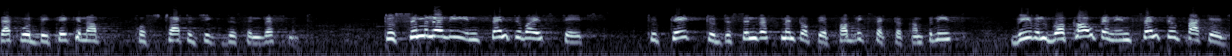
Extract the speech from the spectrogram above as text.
that would be taken up for strategic disinvestment. To similarly incentivize states to take to disinvestment of their public sector companies, we will work out an incentive package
